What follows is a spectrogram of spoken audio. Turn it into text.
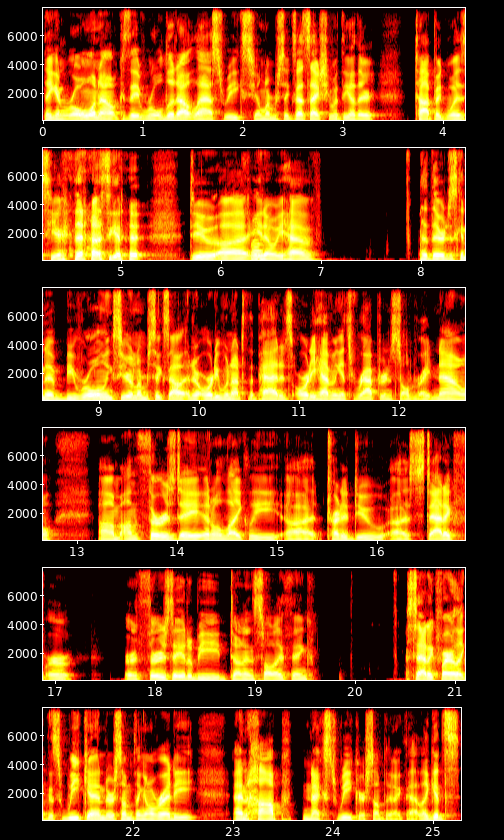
they can roll one out because they rolled it out last week. Serial number six. That's actually what the other topic was here that I was gonna do. Uh, Huh. You know, we have that they're just gonna be rolling serial number six out. and It already went out to the pad. It's already having its Raptor installed right now. Um, on Thursday, it'll likely uh, try to do a static or or Thursday it'll be done installed. I think static fire like this weekend or something already and hop next week or something like that like it's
